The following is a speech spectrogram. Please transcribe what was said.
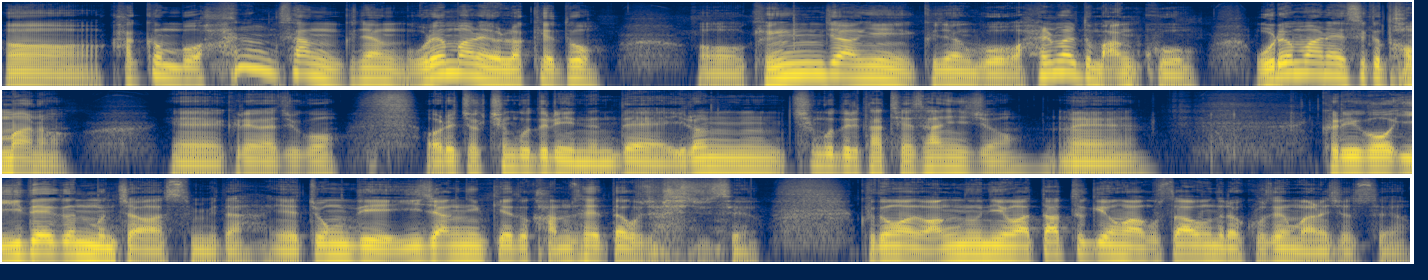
어, 가끔 뭐 항상 그냥 오랜만에 연락해도 어, 굉장히 그냥 뭐 할 말도 많고 오랜만에 했으니까 더 많아. 예, 그래가지고 어릴 적 친구들이 있는데 이런 친구들이 다 재산이죠. 예. 그리고 이대근 문자 왔습니다. 예, 쫑디 이장님께도 감사했다고 전해주세요. 그동안 왕눈이와 따뚜기 형하고 싸우느라 고생 많으셨어요.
